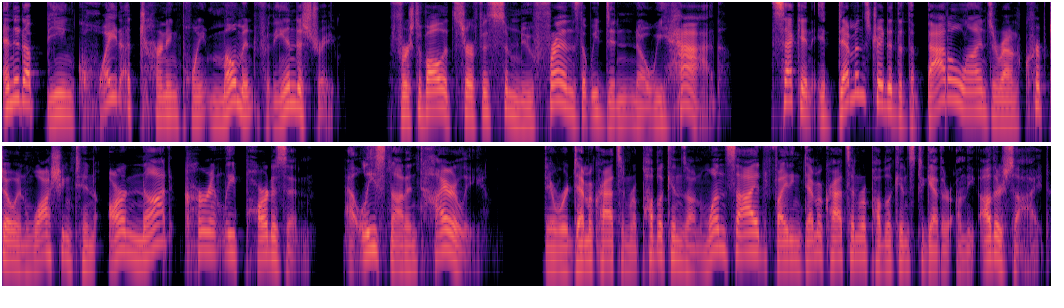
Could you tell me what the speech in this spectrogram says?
ended up being quite a turning point moment for the industry. First of all, it surfaced some new friends that we didn't know we had. Second, it demonstrated that the battle lines around crypto in Washington are not currently partisan at least not entirely. There were Democrats and Republicans on one side fighting Democrats and Republicans together on the other side.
